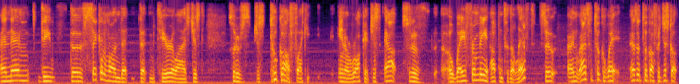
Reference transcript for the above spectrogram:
and then the the second one that that materialized just sort of just took off like in a rocket, just out sort of away from me, up and to the left. So, and as it took away, as it took off, it just got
